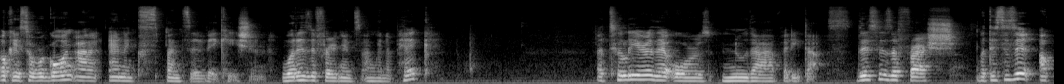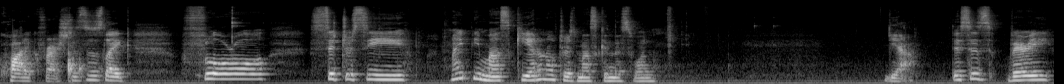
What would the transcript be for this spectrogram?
okay, so we're going on an expensive vacation. What is the fragrance I'm gonna pick? Atelier des Ors Nuda Veritas. This is a fresh, but this isn't aquatic fresh. This is like floral, citrusy, might be musky. I don't know if there's musk in this one. Yeah, this is very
